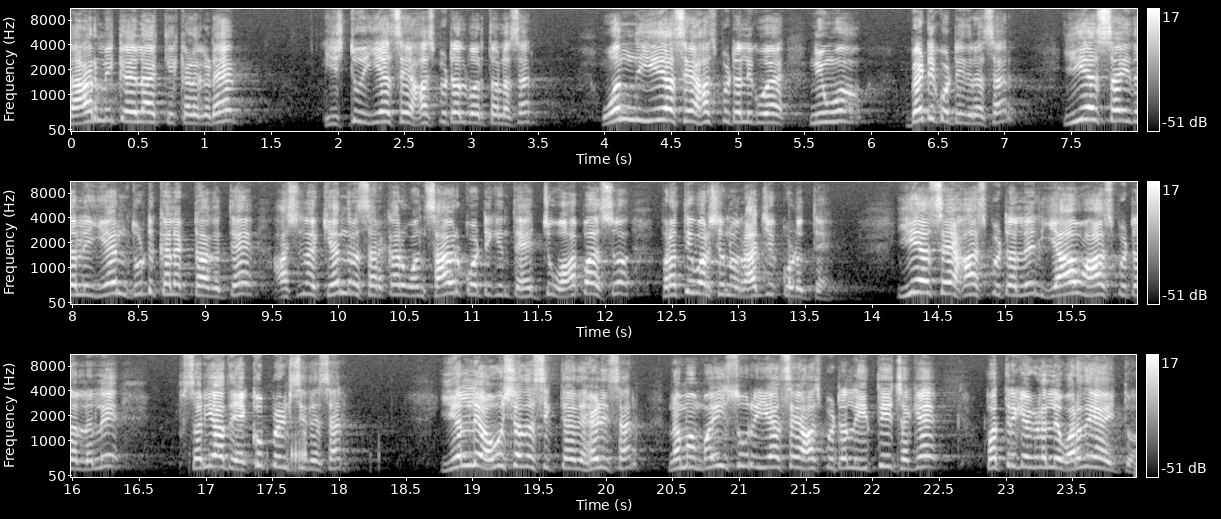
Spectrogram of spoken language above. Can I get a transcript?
ಕಾರ್ಮಿಕ ಇಲಾಖೆ ಕೆಳಗಡೆ ಇಷ್ಟು ಇ ಎಸ್ ಐ ಹಾಸ್ಪಿಟಲ್ ಬರ್ತಲ್ಲ ಸರ್? ಒಂದು ಇ ಎಸ್ ಐ ಹಾಸ್ಪಿಟಲ್ಗೆ ನೀವು ಭೇಟಿ ಕೊಟ್ಟಿದ್ದೀರಾ ಸರ್? ಇ ಎಸ್ ಐದಲ್ಲಿ ಏನು ದುಡ್ಡು ಕಲೆಕ್ಟ್ ಆಗುತ್ತೆ? ಅಷ್ಟನ್ನ ಕೇಂದ್ರ ಸರ್ಕಾರ ಒಂದು ಸಾವಿರ ಕೋಟಿಗಿಂತ ಹೆಚ್ಚು ವಾಪಸ್ಸು ಪ್ರತಿ ವರ್ಷವೂ ರಾಜ್ಯಕ್ಕೆ ಕೊಡುತ್ತೆ. ಇ ಎಸ್ ಐ ಹಾಸ್ಪಿಟಲಲ್ಲಿ, ಯಾವ ಹಾಸ್ಪಿಟಲಲ್ಲಿ ಸರಿಯಾದ ಎಕ್ವಿಪ್ಮೆಂಟ್ಸ್ ಇದೆ ಸರ್? ಎಲ್ಲಿ ಔಷಧ ಸಿಗ್ತಾ ಇದೆ ಹೇಳಿ ಸರ್? ನಮ್ಮ Mysuru E S I hospital ಇತ್ತೀಚೆಗೆ ಪತ್ರಿಕೆಗಳಲ್ಲಿ ವರದಿ ಆಯಿತು.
